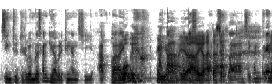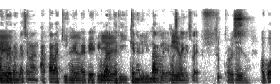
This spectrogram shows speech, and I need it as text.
sing di 2018 kan diawali dengan si Atta Wow, itu. iya, iya, iya, atas ya. Atta, sing kan emang Iya. 2018 emang Atta lagi Iya. hype keluar Iya, iya. dari Gen Halilintar lah ya Iya. maksudnya gitu lah. Terus Iya. apa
